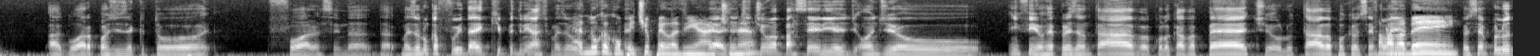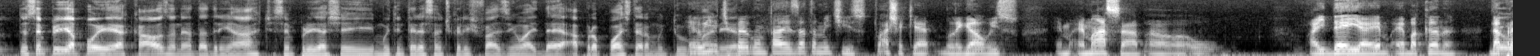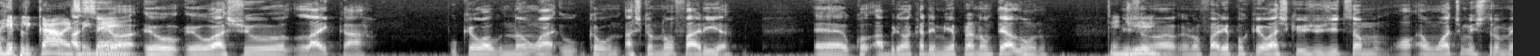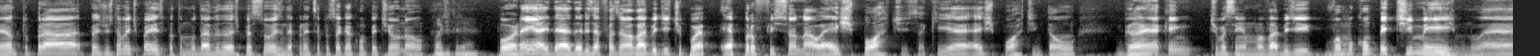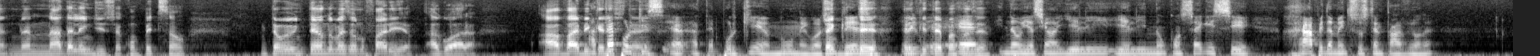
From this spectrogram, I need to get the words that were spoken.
agora posso dizer que tô fora, assim, da, da... Mas eu nunca fui da equipe Dream Art, mas eu... É, nunca competiu pela Dream Art, é, a gente né? tinha uma parceria de, onde eu... Enfim, eu representava, eu colocava pet, eu lutava, porque eu sempre... Falava bem. Eu sempre, eu sempre apoiei a causa, né, da Dream Art, sempre achei muito interessante o que eles faziam, a ideia, a proposta era muito Eu maneira. ia te perguntar exatamente isso. Tu acha que é legal isso? É, é massa? A, a, a, ideia é, é bacana? Dá pra replicar essa assim, ideia? ó, eu, eu acho laicar. O que eu não o que eu acho que eu não faria é abrir uma academia para não ter aluno. Entendi. Isso eu não, eu não faria porque eu acho que o jiu-jitsu é um, é um ótimo instrumento para justamente para isso, para tu mudar a vida das pessoas, independente se a pessoa quer competir ou não. Pode crer. Porém, a ideia deles é fazer uma vibe de tipo, é, é profissional, é esporte. Isso aqui é, é esporte. Então, ganha quem, tipo assim, é uma vibe de vamos competir mesmo. Não é, não é nada além disso, é competição. Então eu entendo, mas eu não faria. Agora, a vibe que Até eles porque, têm. é, até porque num negócio Tem que desse... ter, tem ele- que ter pra é- fazer. Não, e assim, ó, e ele, ele não consegue ser rapidamente sustentável, né?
